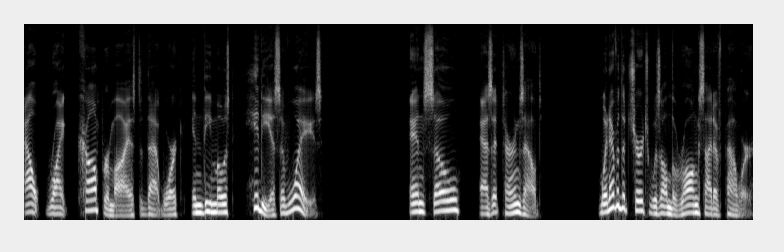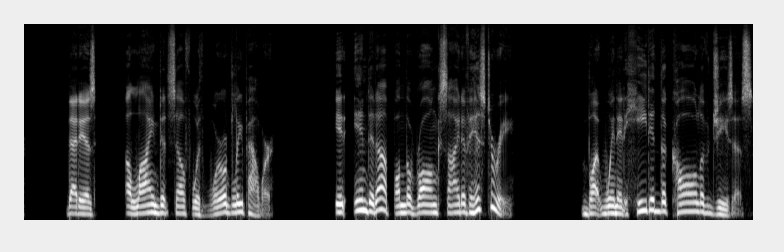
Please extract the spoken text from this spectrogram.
outright compromised that work in the most hideous of ways. And so, as it turns out, whenever the church was on the wrong side of power, that is, aligned itself with worldly power, it ended up on the wrong side of history. But when it heeded the call of Jesus,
